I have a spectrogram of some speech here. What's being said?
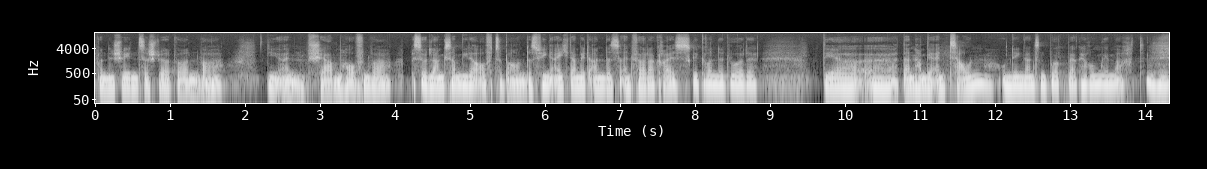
von den Schweden zerstört worden war, die ein Scherbenhaufen war, so langsam wieder aufzubauen. Das fing eigentlich damit an, dass ein Förderkreis gegründet wurde. Der, äh, dann haben wir einen Zaun um den ganzen Burgberg herum gemacht mhm.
